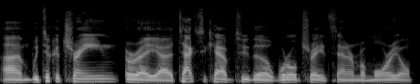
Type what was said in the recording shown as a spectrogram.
um, we took a train or a uh, taxi cab to the World Trade Center Memorial.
